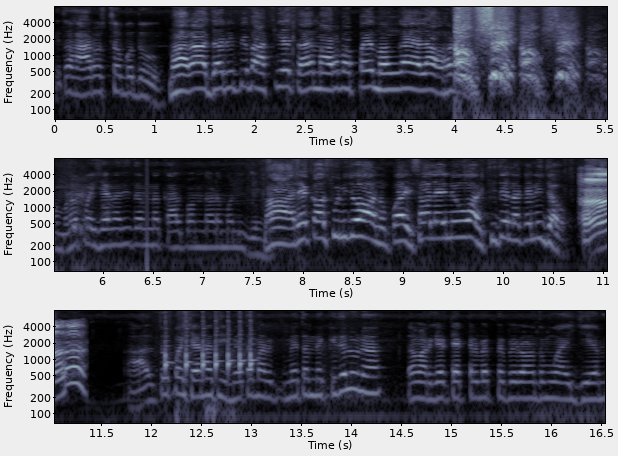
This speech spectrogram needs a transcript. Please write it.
એ તો હારો જ છે બધું. મારા હજાર રૂપિયા બાકી હતા મારા પપ્પાએ મંગાયેલા હડો હમણાં પૈસા નથી તમને કાલ પંદર મળી જાય. મારે કશું નહીં જોવાનું પૈસા લઈને હું અહીંથી જ નકે નહીં જાઉં. હાલ તો પૈસા નથી. મેં તમારે મેં તમને કીધેલું ને તમારે ઘેર ટ્રેક્ટર બેક્ટર પહેરવાનું તો હું આવી જઈએ એમ.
